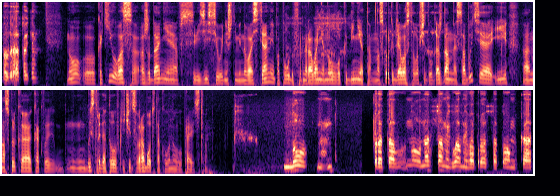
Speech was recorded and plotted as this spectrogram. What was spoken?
Здравствуйте. Ну, э, какие у вас ожидания в связи с сегодняшними новостями по поводу формирования нового кабинета? Насколько для вас это вообще долгожданное событие и а, насколько, как вы быстро готовы включиться в работу такого нового правительства? Ну, про того, ну, у нас самый главный вопрос о том, как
